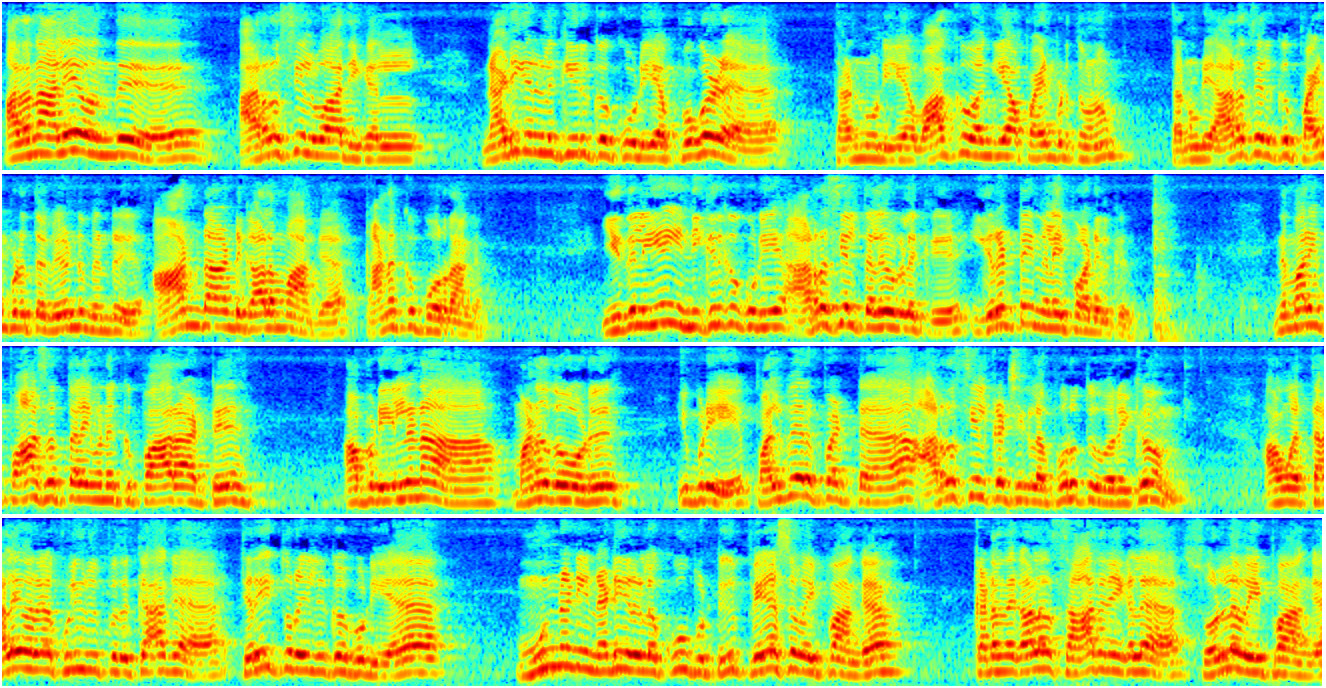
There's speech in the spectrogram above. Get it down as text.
அதனாலே வந்து அரசியல்வாதிகள் நடிகர்களுக்கு இருக்கக்கூடிய புகழை தன்னுடைய வாக்கு வங்கியாக பயன்படுத்தணும் தன்னுடைய அரசியலுக்கு பயன்படுத்த வேண்டும் என்று ஆண்டாண்டு காலமாக கணக்கு போடுறாங்க. இதுலேயே இன்னைக்கு இருக்கக்கூடிய அரசியல் தலைவர்களுக்கு இரட்டை நிலைப்பாடு இருக்குது. இந்த மாதிரி பாசத்தலைவனுக்கு பாராட்டு அப்படி இல்லைன்னா மனதோடு இப்படி பல்வேறுபட்ட அரசியல் கட்சிகளை பொறுத்த வரைக்கும் அவங்க தலைவர்களை குளிர்விப்பதற்காக திரைத்துறையில் இருக்கக்கூடிய முன்னணி நடிகர்களை கூப்பிட்டு பேச வைப்பாங்க. கடந்த கால சாதனைகளை சொல்ல வைப்பாங்க.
